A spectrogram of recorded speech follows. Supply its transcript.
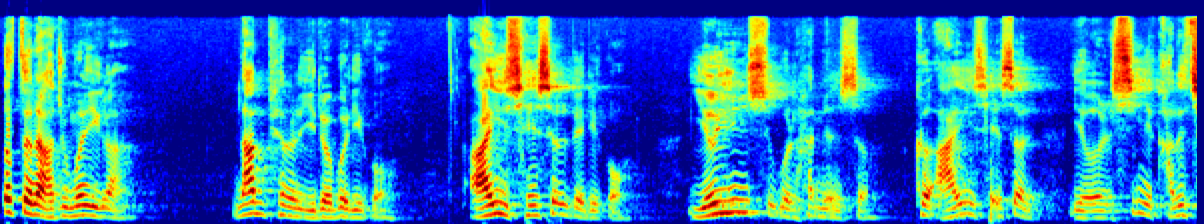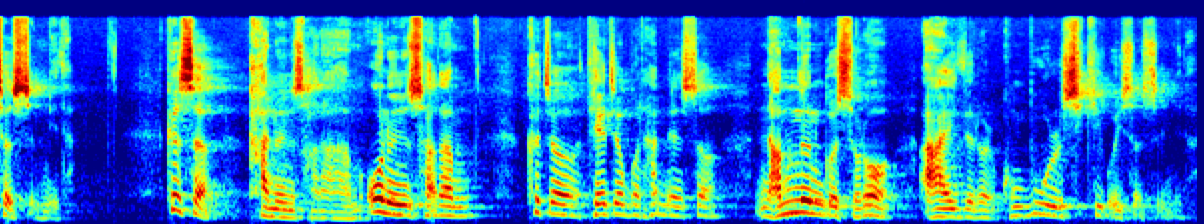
어떤 아주머니가 남편을 잃어버리고 아이 셋을 데리고 여인숙을 하면서 그 아이 셋을 열심히 가르쳤습니다. 그래서 가는 사람, 오는 사람 그저 대접을 하면서 남는 것으로 아이들을 공부를 시키고 있었습니다.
